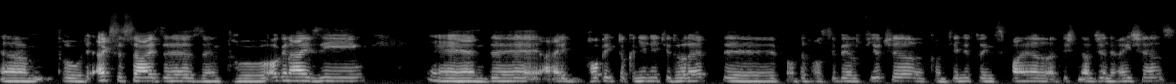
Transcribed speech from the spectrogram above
um, through the exercises and through organizing and uh, I'm hoping to continue to do that uh, for the foreseeable future continue to inspire additional generations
